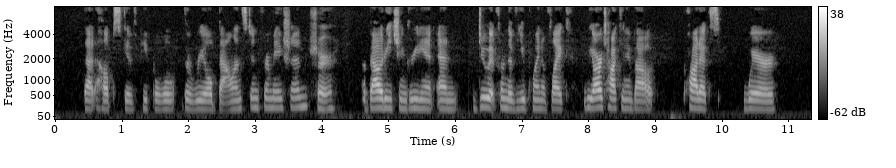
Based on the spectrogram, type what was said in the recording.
that helps give people the real balanced information Sure. about each ingredient and do it from the viewpoint of like we are talking about products where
